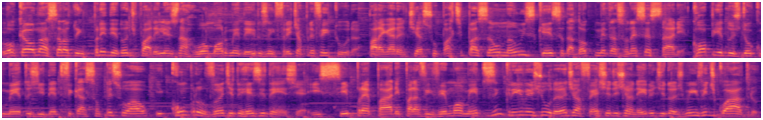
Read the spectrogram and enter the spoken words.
Local na sala do empreendedor de Parelhas na rua Mauro Medeiros, em frente à prefeitura. Para garantir a sua participação, não esqueça da documentação necessária, cópia dos documentos de identificação pessoal e com comprovante de residência e se prepare para viver momentos incríveis durante a festa de janeiro de 2024.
